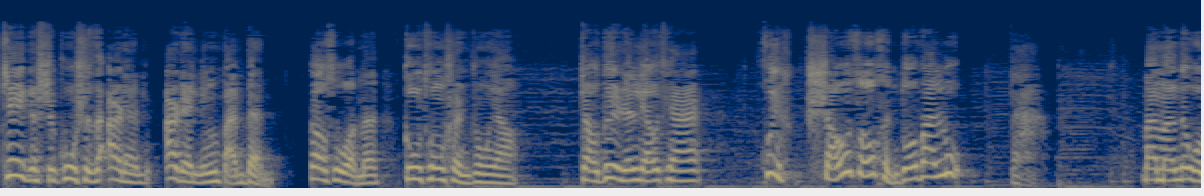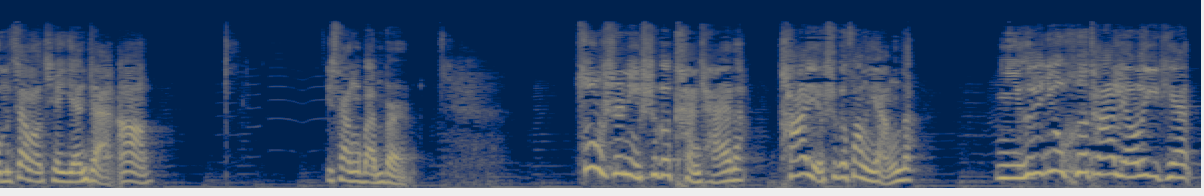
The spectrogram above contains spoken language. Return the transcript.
这个是故事的二点二点零版本，告诉我们沟通很重要，找对人聊天会少走很多弯路啊。慢慢的，我们再往前延展啊。第三个版本，纵使你是个砍柴的，他也是个放羊的，你和又和他聊了一天。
